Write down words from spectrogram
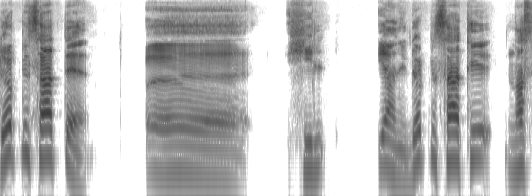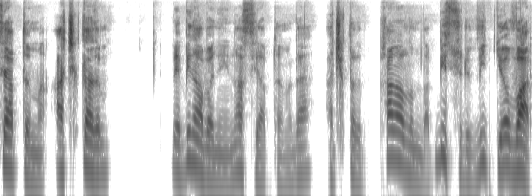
4000 saatte eee, hil yani 4000 saati nasıl yaptığımı açıkladım. Ve 1000 aboneyi nasıl yaptığımı da açıkladım. Kanalımda bir sürü video var.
